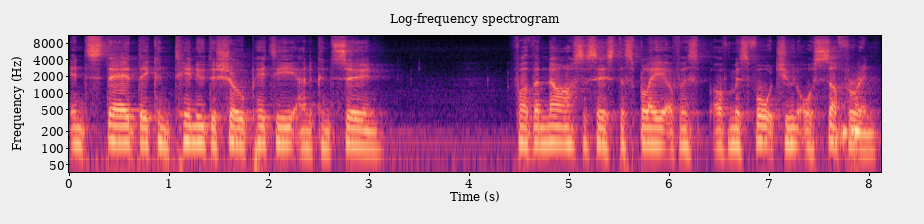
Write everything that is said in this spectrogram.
Instead, they continue to show pity and concern for the narcissist's display of, mis- of misfortune or suffering.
